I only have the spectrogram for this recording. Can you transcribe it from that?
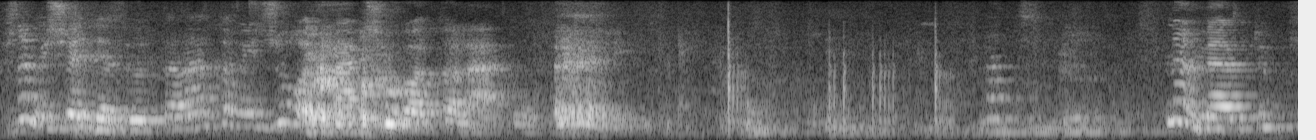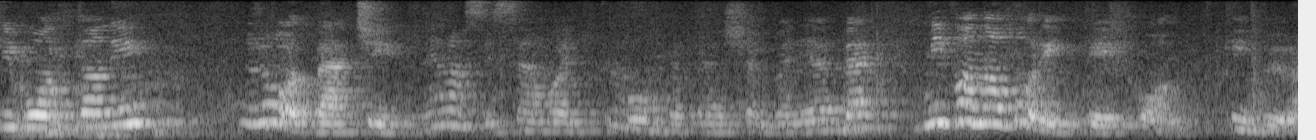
És nem is egyedül találtam, itt Zsolt bácsival találtunk. Hát nem mertük kibontani. Zsolt bácsi, én azt hiszem, hogy kompetensebb vagy ebben. Mi van a borítékon kívül?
